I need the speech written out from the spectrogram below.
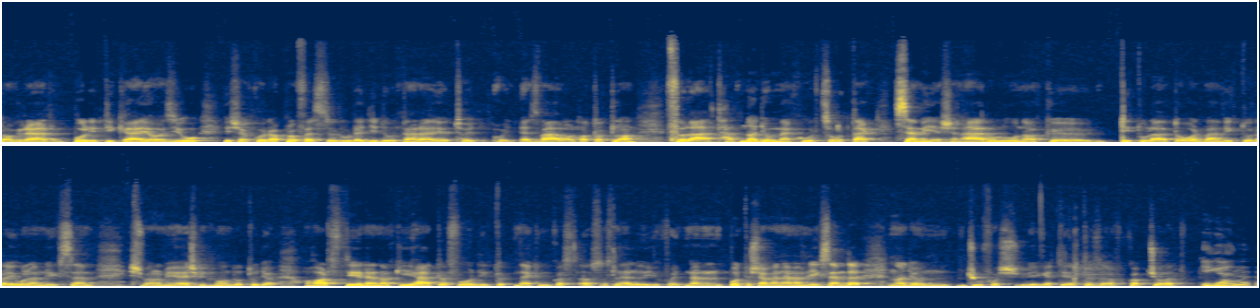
agrárpolitikája az jó, és akkor a professzor úr egy idő után rájött, hogy, hogy ez vállalhatatlan, fölállt. Hát nagyon meghurcolták, személyesen árulónak titulálta Orbán Viktorra, jól emlékszem, és valami olyasmit mondott, hogy a, a harctéren, aki hátrafordít nekünk, azt, azt, azt lelőjük, vagy nem, pontosan már nem emlékszem, de nagyon csúfos véget ért ez a kapcsolat. Igen,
